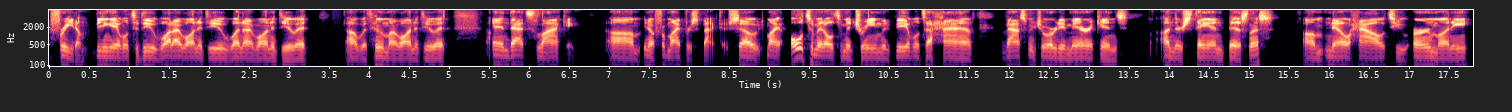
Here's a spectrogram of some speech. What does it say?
freedom, being able to do what I want to do when I want to do it, uh, with whom I want to do it. And that's lacking, um, you know, from my perspective. So my ultimate, ultimate dream would be able to have vast majority of Americans understand business, um, know how to earn money,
